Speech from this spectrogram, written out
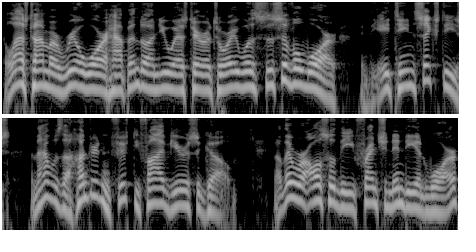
The last time a real war happened on U.S. territory was the Civil War in the 1860s, and that was 155 years ago. Now, there were also the French and Indian War,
